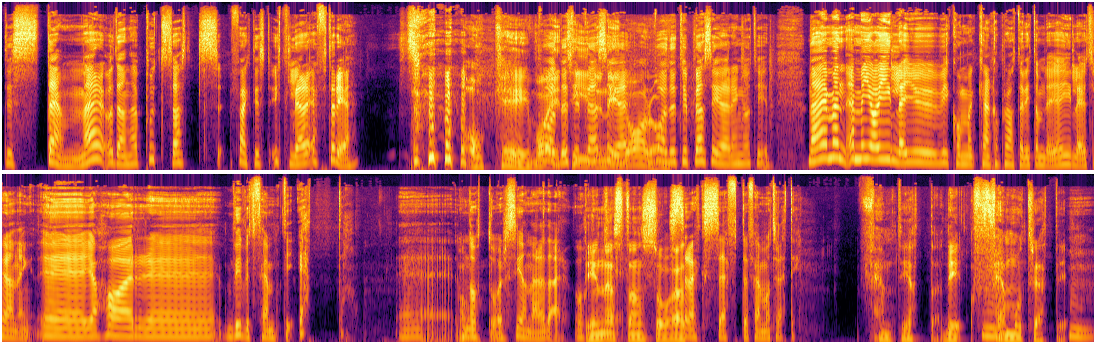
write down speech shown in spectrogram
Det stämmer och den har putsats faktiskt ytterligare efter det. Okej, okay, vad är tiden idag då? Både till placering och tid. Nej, men, men jag gillar ju, vi kommer kanske prata lite om det, jag gillar ju träning. Eh, jag har eh, blivit 51 eh, ja. något år senare där. Och det är nästan så att... Strax efter 5.30. 51, det är 5.30. Mm. Mm.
